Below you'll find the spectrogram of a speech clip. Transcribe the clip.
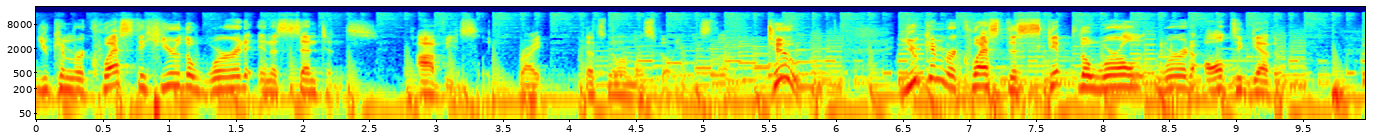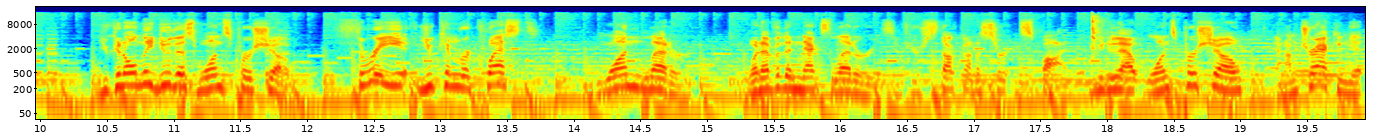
you can request to hear the word in a sentence. Obviously, right? That's normal spelling and stuff. Two, you can request to skip the word altogether. You can only do this once per show. Three, you can request one letter, whatever the next letter is, if you're stuck on a certain spot. You can do that once per show, and I'm tracking it.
